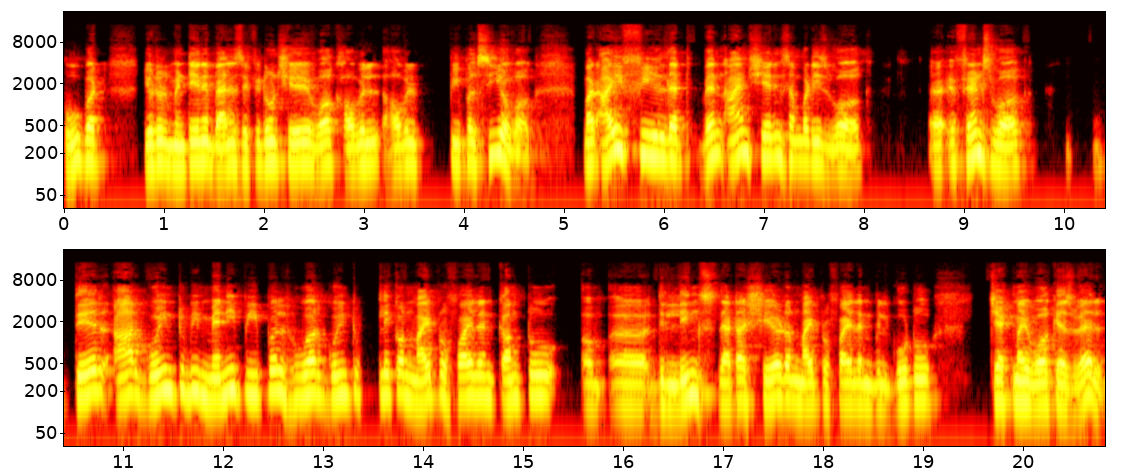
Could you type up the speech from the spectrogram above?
who, but you have to maintain a balance. If you don't share your work, how will how will people see your work? But I feel that when I'm sharing somebody's work, uh, a friend's work, there are going to be many people who are going to click on my profile and come to um, uh, the links that are shared on my profile and will go to check my work as well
